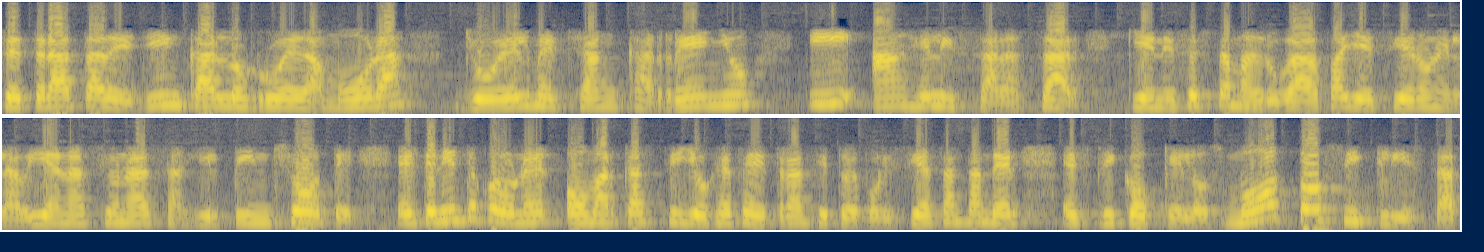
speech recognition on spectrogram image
Se trata de Jean Carlos Rueda Mora, Joel Merchán Carreño y Ángelis Salazar, quienes esta madrugada fallecieron en la vía nacional San Gil Pinchote. El teniente coronel Omar Castillo, jefe de tránsito de Policía Santander, explicó que los motociclistas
